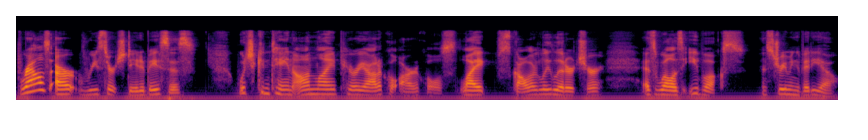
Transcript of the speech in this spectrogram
Browse our research databases, which contain online periodical articles like scholarly literature, as well as ebooks and streaming video.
